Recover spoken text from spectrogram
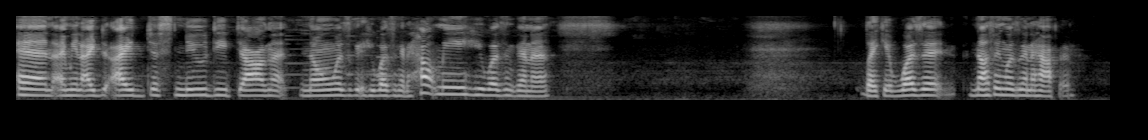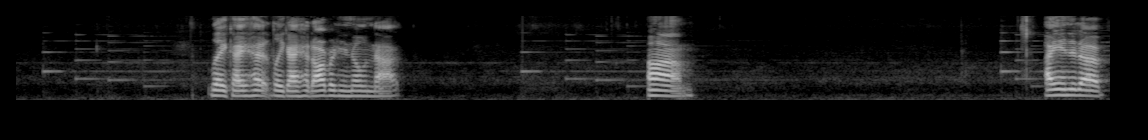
And I mean, I, I just knew deep down that no one was, he wasn't going to help me. He wasn't going to, like, it wasn't, nothing was going to happen. Like I had, like I had already known that. Um, I ended up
